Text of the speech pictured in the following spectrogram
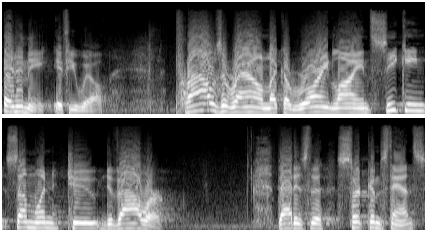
enemy, if you will, prowls around like a roaring lion seeking someone to devour. That is the circumstance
